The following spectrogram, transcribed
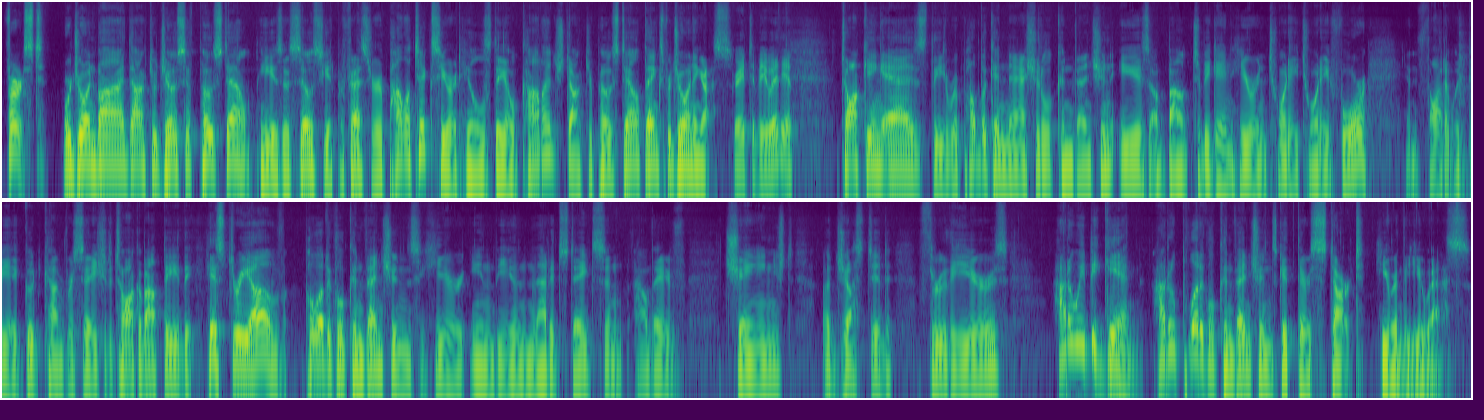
First, we're joined by Dr. Joseph Postell. He is Associate Professor of Politics here at Hillsdale College. Dr. Postell, thanks for joining us. Great to be with you. Talking as the Republican National Convention is about to begin here in 2024, and thought it would be a good conversation to talk about the, the history of political conventions here in the United States and how they've changed, adjusted through the years. How do we begin? How do political conventions get their start here in the U.S.?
